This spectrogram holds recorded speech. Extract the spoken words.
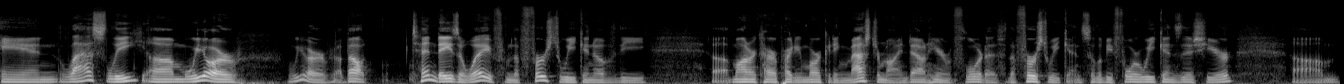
And lastly, um, we are we are about 10 days away from the first weekend of the uh, Modern Chiropractic Marketing Mastermind down here in Florida for the first weekend. So there'll be four weekends this year. Um,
